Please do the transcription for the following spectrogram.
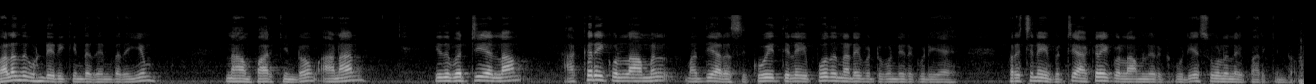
வளர்ந்து கொண்டிருக்கின்றது என்பதையும் நாம் பார்க்கின்றோம். ஆனால் இது பற்றியெல்லாம் அக்கறை கொள்ளாமல் மத்திய அரசு குவைத்தில் இப்போது நடைபெற்று கொண்டிருக்கக்கூடிய பிரச்சனையை பற்றி அக்கறை கொள்ளாமல் இருக்கக்கூடிய சூழலை பார்க்கின்றோம்.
